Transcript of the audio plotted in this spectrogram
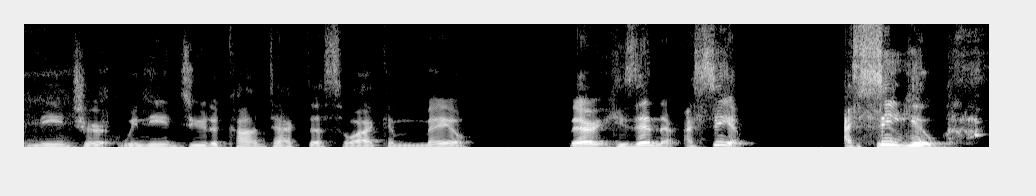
need your. We need you to contact us so I can mail. There, he's in there. I see him. I see you.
